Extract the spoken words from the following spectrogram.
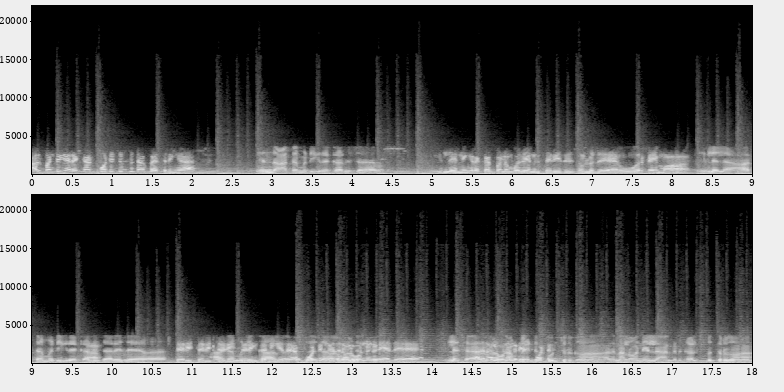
கால் பண்றீங்க ரெக்கார்ட் போட்டுட்டு தான் பேசுறீங்க. எந்த ஆட்டோமேட்டிக் ரெக்கார்டு சார்? இல்ல நீங்க ரெக்கார்ட் பண்ணும்போது எனக்கு தெரியுது சொல்லுது ஒவ்வொரு டைமும் இல்லை இல்லை ஆட்டோமேட்டிக் ரெக்கார்டு சார் இது சரி சரி சரி சரிங்க சார். நீங்க போட்டுங்க தான் அதனால ஒண்ணும் கிடையாது. இல்லை சார் அதனால ஒண்ணும் கிடையாது. போட்டு- கொடுத்துருக்கோம். அதனால ஒன்றும் இல்லை ஹண்ட்ரட் கால்ஸ் கொடுத்துருக்கோம்.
